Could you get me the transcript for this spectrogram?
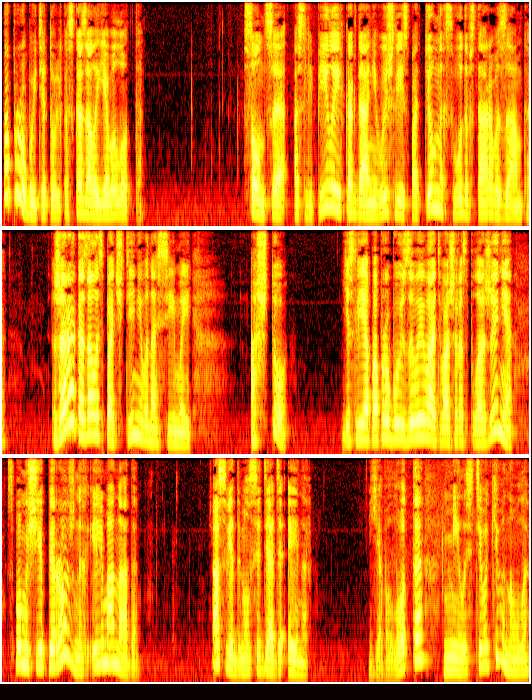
«Попробуйте только», — сказала Ева Лотта. Солнце ослепило их, когда они вышли из-под темных сводов старого замка. Жара казалась почти невыносимой. «А что, если я попробую завоевать ваше расположение с помощью пирожных и лимонада?» — осведомился дядя Эйнер. Ева Лотта милостиво кивнула.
